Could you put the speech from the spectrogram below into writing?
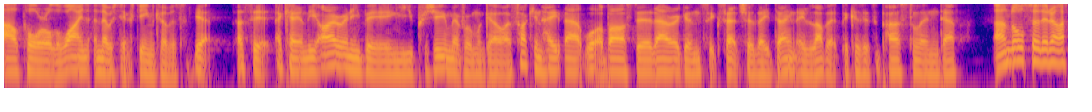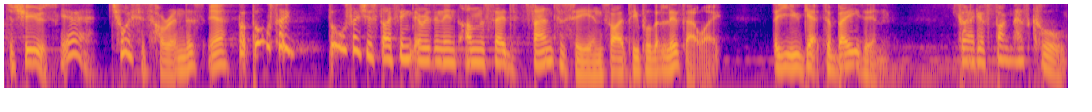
I'll pour all the wine, and there were 16 covers. Yeah, that's it. Okay, and the irony being, you presume everyone would go, "I fucking hate that. What a bastard, arrogance, etc." They don't. They love it because it's a personal endeavor. And also, they don't have to choose. Yeah, choice is horrendous. Yeah. but but also, but also, just I think there is an unsaid fantasy inside people that live that way, that you get to bathe in. You kind of go, "Fuck, that's cool."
